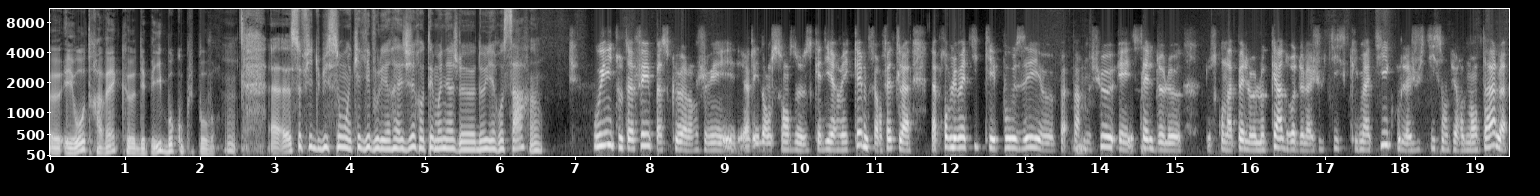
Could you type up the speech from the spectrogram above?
et autres avec des pays beaucoup plus pauvres. Mm. Sophie Dubuisson, vous voulez réagir au témoignage de, de oui, tout à fait, parce que alors je vais aller dans le sens de ce qu'a dit Hervé Kempf. En fait, la, problématique qui est posée euh, par, Monsieur est celle de, le, de ce qu'on appelle le cadre de la justice climatique ou de la justice environnementale,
